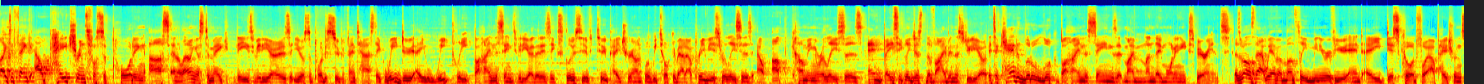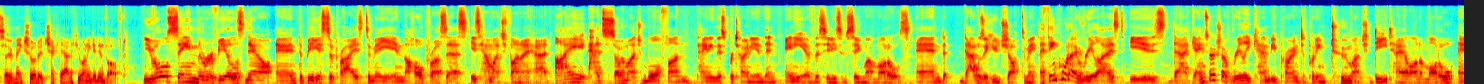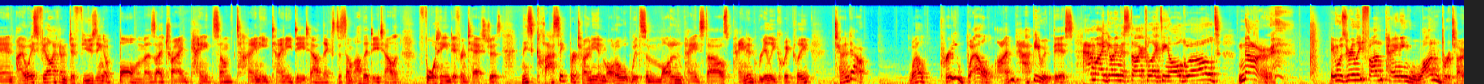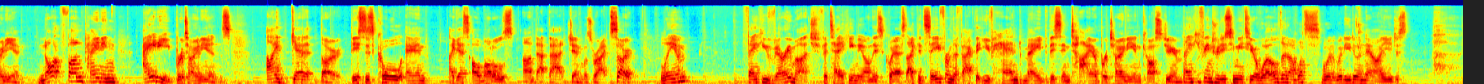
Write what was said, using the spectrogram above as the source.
Like to thank our patrons for supporting us and allowing us to make these videos. Your support is super fantastic. We do a weekly behind the scenes video that is exclusive to Patreon where we talk about our previous releases, our upcoming releases, and basically just the vibe in the studio. It's a candid little look behind the scenes at my Monday morning experience. As well as that, we have a monthly mini review and a Discord for our patrons, so make sure to check it out if you want to get involved. You've all seen the reveals now, and the biggest surprise to me in the whole process is how much fun I had. I had so much more fun painting this Bretonnian than any of the Cities of Sigmar models, and that was a huge shock to me. I think what I realized is that Games Workshop really can be prone to putting too much detail on a model, and I always feel like I'm diffusing a bomb as I try and paint some tiny, tiny detail next to some other detail and 14 different textures. And this classic Bretonnian model with some modern paint styles painted really quickly turned out well, pretty well. I'm happy with this. Am I going to start collecting Old World? No! It was really fun painting one Bretonnian, not fun painting 80 Bretonnians. I get it though. This is cool and I guess old models aren't that bad. Jen was right. So, Liam, Thank you very much for taking me on this quest. I could see from the fact that you've handmade this entire Bretonnian costume. Thank you for introducing me to your world. And uh, what's what, what are you doing now? Are you just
